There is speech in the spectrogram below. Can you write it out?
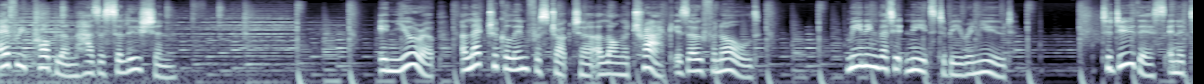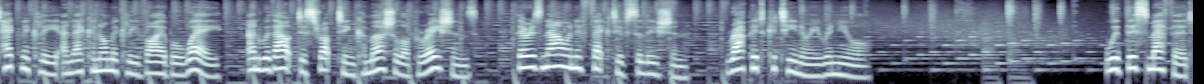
every problem has a solution. In Europe, electrical infrastructure along a track is often old, meaning that it needs to be renewed. To do this in a technically and economically viable way, and without disrupting commercial operations, there is now an effective solution rapid catenary renewal. With this method,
